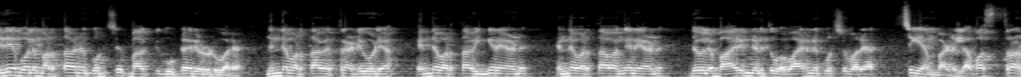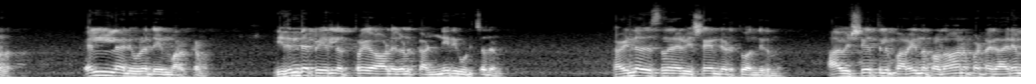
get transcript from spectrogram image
ഇതേപോലെ ഭർത്താവിനെ കുറിച്ച് ബാക്കി കൂട്ടുകാരികളോട് പറയാം നിന്റെ ഭർത്താവ് എത്ര അടിപൊളിയാണ് എന്റെ ഭർത്താവ് ഇങ്ങനെയാണ്. എന്റെ ഭർത്താവ് അങ്ങനെയാണ്. ഇതേപോലെ ഭാര്യന്റെ അടുത്ത് ഭാര്യനെ കുറിച്ച് ചെയ്യാൻ പാടില്ല. വസ്ത്രമാണ് എല്ലാ ന്യൂനതയും മറക്കണം. ഇതിന്റെ പേരിൽ എത്രയോ ആളുകൾ കണ്ണീര് കുടിച്ചതുണ്ട്. കഴിഞ്ഞ ദിവസം തന്നെ വിഷയന്റെ അടുത്ത് വന്നിരുന്നു. ആ വിഷയത്തിൽ പറയുന്ന പ്രധാനപ്പെട്ട കാര്യം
